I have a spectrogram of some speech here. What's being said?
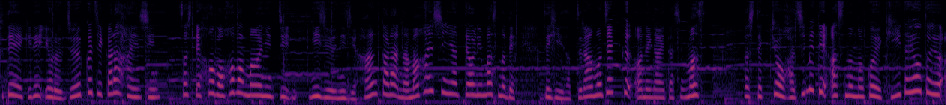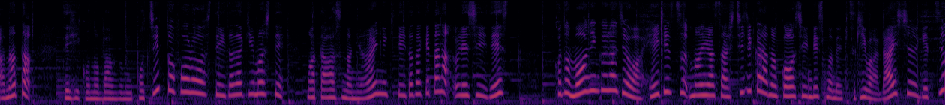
不定期で夜19時から配信。そしてほぼほぼ毎日22時半から生配信やっておりますのでぜひそちらもチェックお願いいたします。そして今日初めてアスナの声聞いたよというあなたぜひこの番組ポチッとフォローしていただきましてまたアスナに会いに来ていただけたら嬉しいです。このモーニングラジオは平日毎朝7時からの更新ですので次は来週月曜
